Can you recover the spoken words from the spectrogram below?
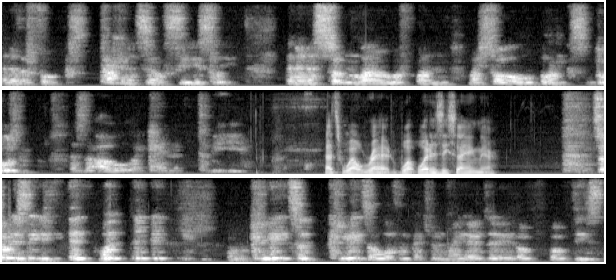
and other folks taking itself seriously. And in a sudden low of fun, my soul blinks dozing as the owl I ken it to be. that's well read what what is he saying there So it's the, it, what, it, it, it creates a creates a lovely picture in my head uh, of, of these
